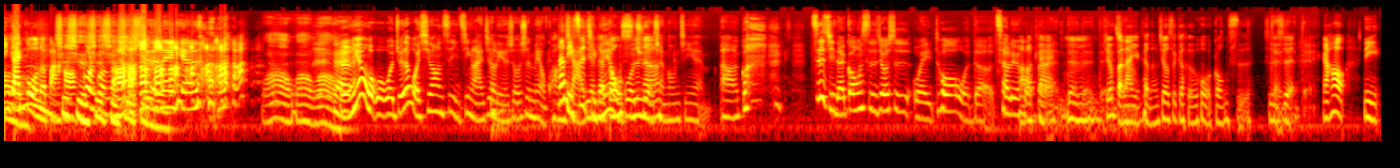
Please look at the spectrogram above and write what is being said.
应该过了吧？哈，过了过了，去的 那一天。哇哇哇！对，因为我我我觉得我希望自己进来这里的时候是没有框架，那你自己的公司呢？成功经验啊，自己的公司就是委托我的策略伙伴，对对对，就本来也可能就是个合伙公司，是不是？对。然后你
